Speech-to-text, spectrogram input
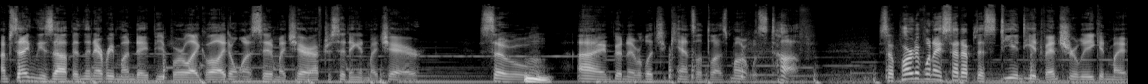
I'm setting these up, and then every Monday people are like, well, I don't want to sit in my chair after sitting in my chair, so Hmm. I'm going to let you cancel at the last moment. It was tough. So part of when I set up this D and D Adventure League and my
